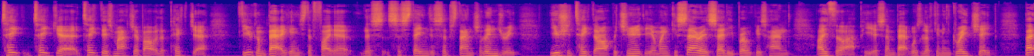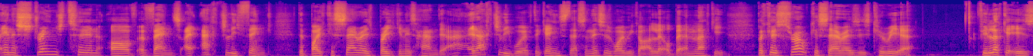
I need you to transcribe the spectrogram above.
take take uh, take this matchup out of the picture. If you can bet against a fighter that's sustained a substantial injury, you should take that opportunity. And when Caceres said he broke his hand, I thought our Peterson bet was looking in great shape. But in a strange turn of events, I actually think that by Caceres breaking his hand, it, it actually worked against us. And this is why we got a little bit unlucky. Because throughout Caceres' career, if you look at his,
